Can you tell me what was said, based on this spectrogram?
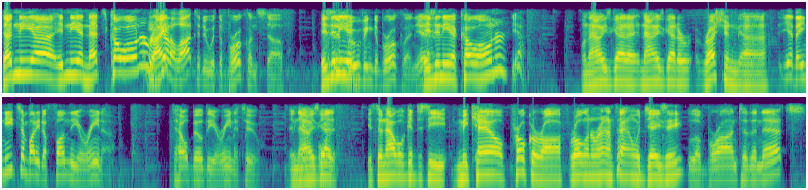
Doesn't he, uh, isn't he a Nets co-owner, right? He's got a lot to do with the Brooklyn stuff. Isn't he a, moving to Brooklyn, yeah. Isn't he a co-owner? Yeah. Well, now he's got a now he's got a Russian uh Yeah, they need somebody to fund the arena to help build the arena too. And now he's got it. so now we'll get to see Mikhail Prokhorov rolling around town with Jay-Z. LeBron to the Nets.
